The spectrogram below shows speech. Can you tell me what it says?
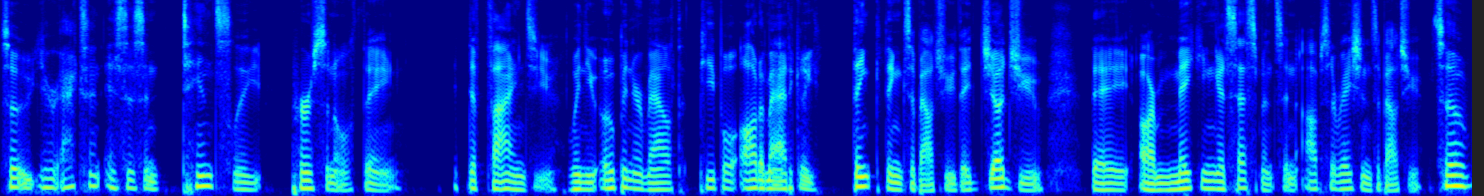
So your accent is this intensely personal thing. It defines you. When you open your mouth, people automatically think things about you. They judge you. They are making assessments and observations about you. So,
